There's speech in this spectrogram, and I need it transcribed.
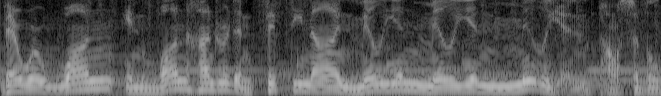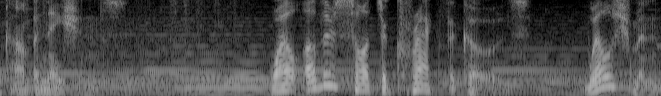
There were one in 159 million million million possible combinations. While others sought to crack the codes, Welchman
